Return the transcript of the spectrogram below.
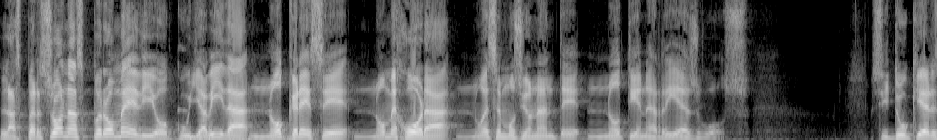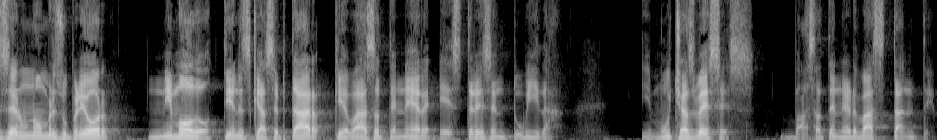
las personas promedio cuya vida no crece, no mejora, no es emocionante, no tiene riesgos. Si tú quieres ser un hombre superior, ni modo, tienes que aceptar que vas a tener estrés en tu vida. Y muchas veces vas a tener bastante.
